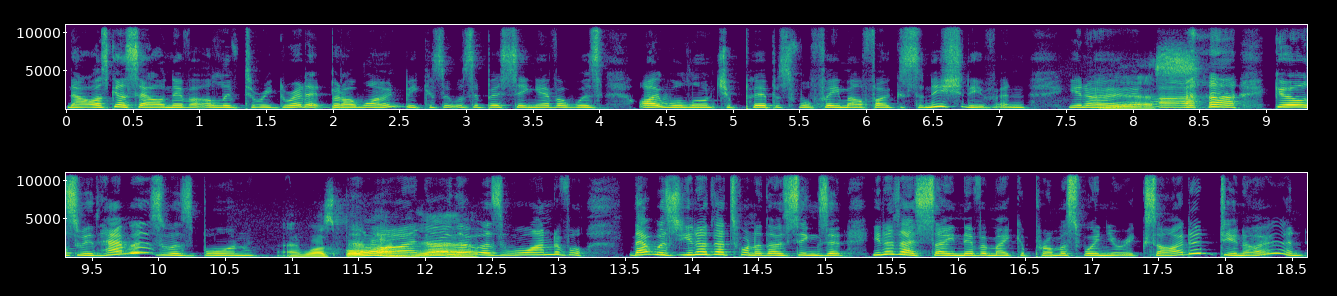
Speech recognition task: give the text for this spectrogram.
No, I was going to say I'll never I'll live to regret it, but I won't because it was the best thing ever. Was I will launch a purposeful female focused initiative, and you know, Yes. uh, Girls with Hammers was born And was born. I know yeah. that was wonderful. That was, you know, that's one of those things that you know they say never make a promise when you're excited, you know, and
